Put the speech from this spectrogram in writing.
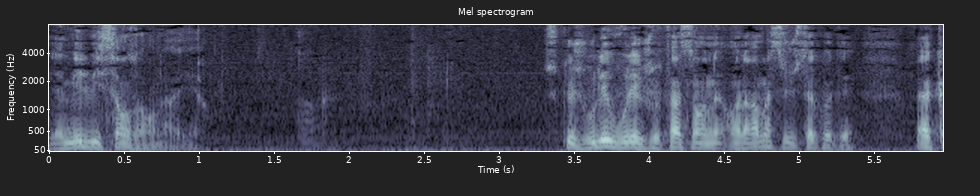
Il y a 1800 ans en arrière. Ce que je voulais, vous voulez que je fasse en, en c'est juste à côté. Donc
